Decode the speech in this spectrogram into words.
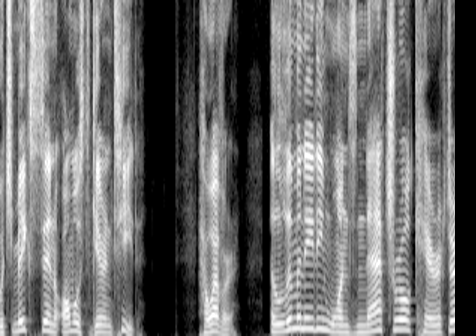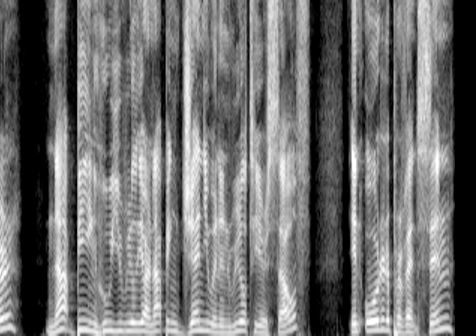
which makes sin almost guaranteed. However, eliminating one's natural character, not being who you really are, not being genuine and real to yourself, in order to prevent sin,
